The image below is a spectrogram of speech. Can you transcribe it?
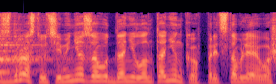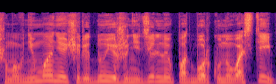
Здравствуйте, меня зовут Данил Антоненков. Представляю вашему вниманию очередную еженедельную подборку новостей,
